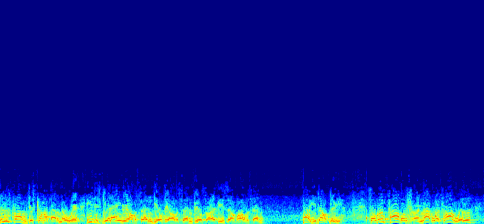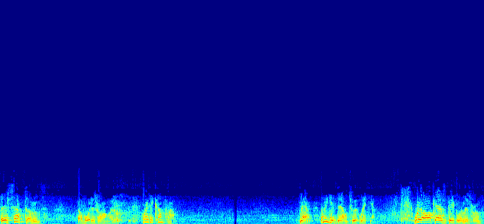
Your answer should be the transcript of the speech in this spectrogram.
Do those problems just come up out of nowhere? You just get angry all of a sudden, guilty all of a sudden, feel sorry for yourself all of a sudden? No, you don't, do you? So those problems are not what's wrong with us, they're symptoms of what is wrong with us. Where do they come from? Now, let me get down to it with you. We're all kinds of people in this room.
